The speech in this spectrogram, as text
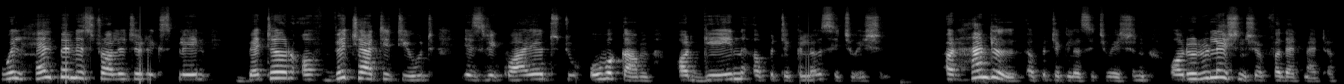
will help an astrologer explain better of which attitude is required to overcome or gain a particular situation or handle a particular situation or a relationship for that matter.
